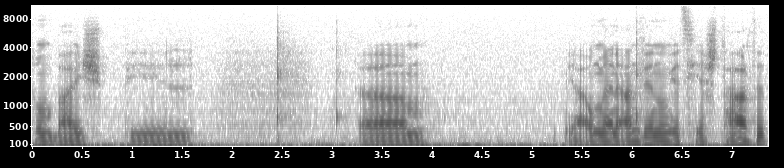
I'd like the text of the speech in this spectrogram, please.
zum Beispiel ähm, ja, irgendeine Anwendung jetzt hier startet,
